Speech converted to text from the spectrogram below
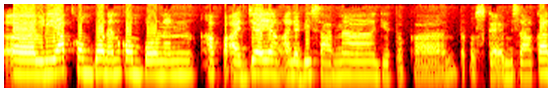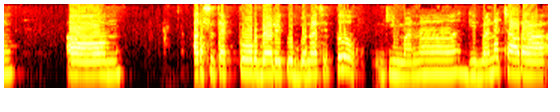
uh, lihat komponen-komponen apa aja yang ada di sana gitu kan. Terus kayak misalkan um, arsitektur dari Kubernetes itu gimana gimana cara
